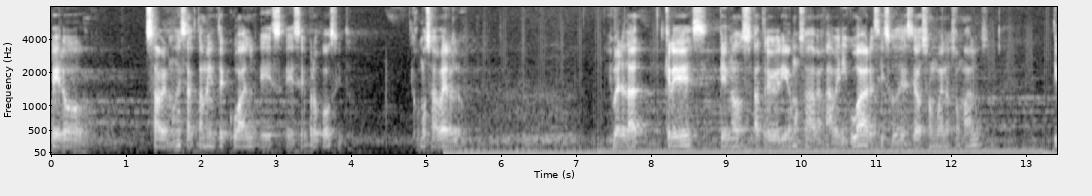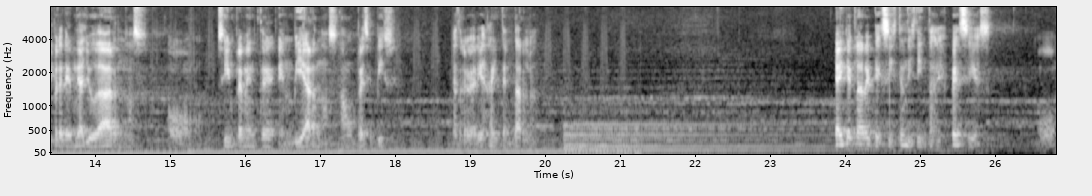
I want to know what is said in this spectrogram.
pero sabemos exactamente cuál es ese propósito. ¿Cómo saberlo? ¿Y verdad crees que nos atreveríamos a averiguar si sus deseos son buenos o malos? Si pretende ayudarnos o simplemente enviarnos a un precipicio. ¿Te atreverías a intentarlo? Hay que aclarar que existen distintas especies o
